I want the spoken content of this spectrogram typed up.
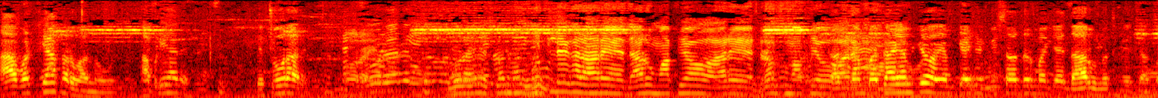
આ વટ ક્યાં કરવાનો હોય? આપણી હારે? કે ચોર હારે બુટલેગર હારે દારૂ માફિયાઓ હારે ડ્રગ્સ માફિયાઓ હારે. બધા એમ કહો એમ કે છે વિસાદરમાં ક્યાંય દારૂ નથી વેચાતો.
